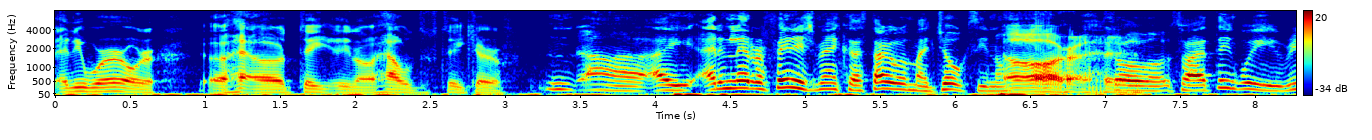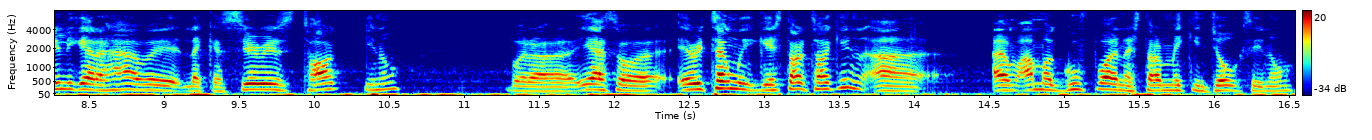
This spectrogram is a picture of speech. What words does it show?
anywhere or uh, ha- uh, take you know how to take care of. Uh, I I didn't let her finish, man, because I started with my jokes. You know. All right. So so I think we really gotta have a like a serious talk, you know. But uh, yeah, so uh, every time we get start talking, uh, I'm, I'm a goofball and I start making jokes, you know.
